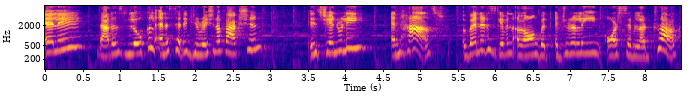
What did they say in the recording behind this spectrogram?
LA, that is local anesthetic duration of action, is generally enhanced when it is given along with adrenaline or similar drug,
